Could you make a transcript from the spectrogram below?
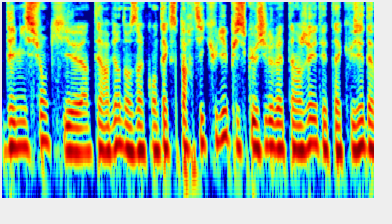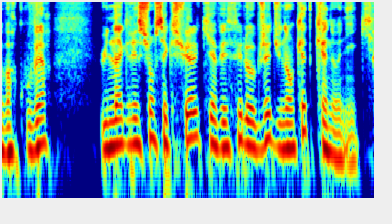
des missions qui euh, interviennent dans un contexte particulier puisque Gilles Rétinger était accusé d'avoir couvert une agression sexuelle qui avait fait l'objet d'une enquête canonique.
